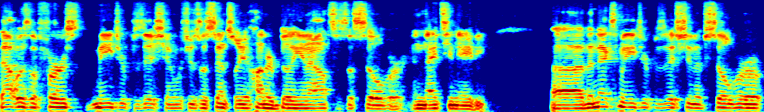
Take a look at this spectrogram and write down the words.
that was the first major position, which was essentially 100 billion ounces of silver in 1980. Uh, the next major position of silver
